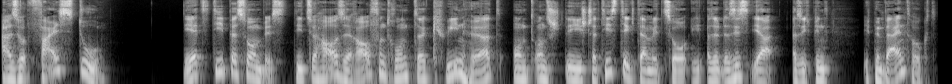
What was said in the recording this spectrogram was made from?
Also falls du jetzt die Person bist, die zu Hause rauf und runter Queen hört und uns die Statistik damit so, also das ist ja, also ich bin, ich bin beeindruckt.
